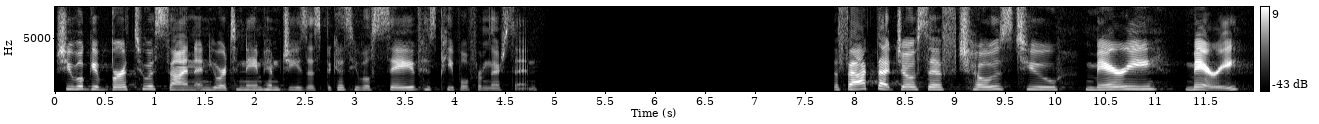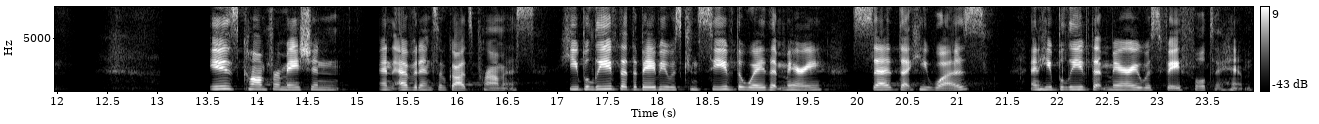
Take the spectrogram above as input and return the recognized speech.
She will give birth to a son, and you are to name him Jesus, because he will save his people from their sin. The fact that Joseph chose to marry Mary is confirmation and evidence of God's promise. He believed that the baby was conceived the way that Mary said that he was, and he believed that Mary was faithful to him.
